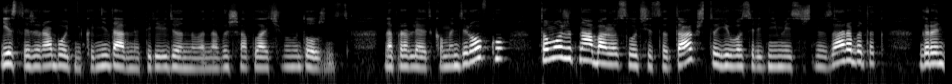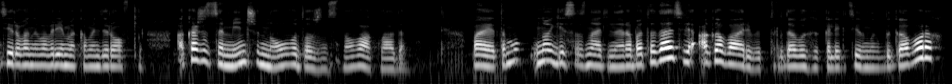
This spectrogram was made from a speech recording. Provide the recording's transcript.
Если же работника, недавно переведенного на высшеоплачиваемую должность, направляют в командировку, то может наоборот случиться так, что его среднемесячный заработок, гарантированный во время командировки, окажется меньше нового должностного оклада. Поэтому многие сознательные работодатели оговаривают в трудовых и коллективных договорах,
